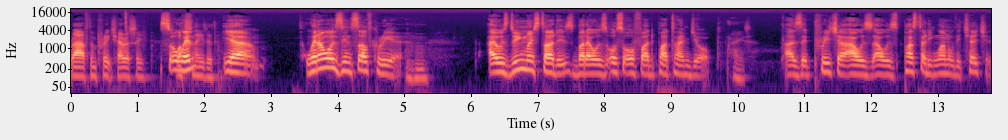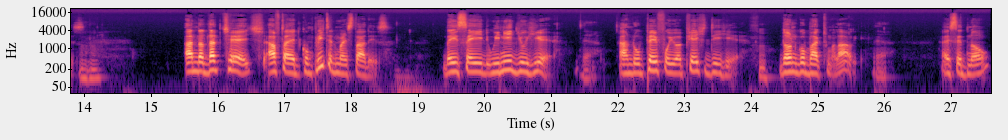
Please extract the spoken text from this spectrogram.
rather than preach heresy? So What's when needed? yeah, when I was in South Korea, Mm-hmm. I was doing my studies, but I was also offered part-time job Right. as a preacher. I was I was pastoring one of the churches, Mm-hmm. and at that church, after I had completed my studies, they said, "We need you here, Yeah. And we'll pay for your PhD here. Hmm. Don't go back to Malawi." Yeah. I said, "No.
